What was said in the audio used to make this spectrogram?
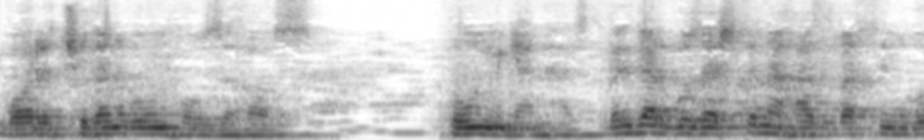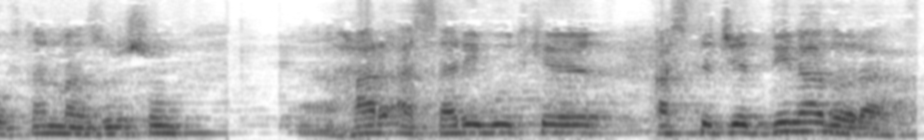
وارد شدن به اون حوزه هاست به اون میگن هست ولی در گذشته نه حزم وقتی می‌گفتن منظورشون هر اثری بود که قصد جدی ندارد.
